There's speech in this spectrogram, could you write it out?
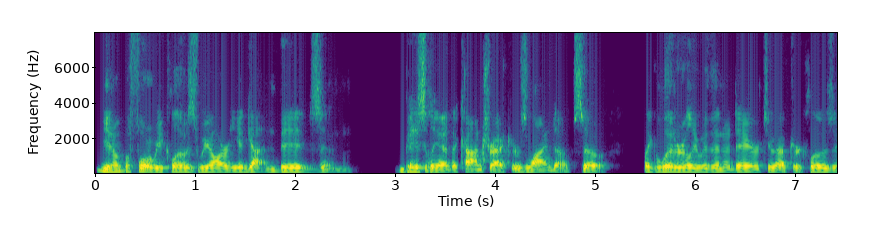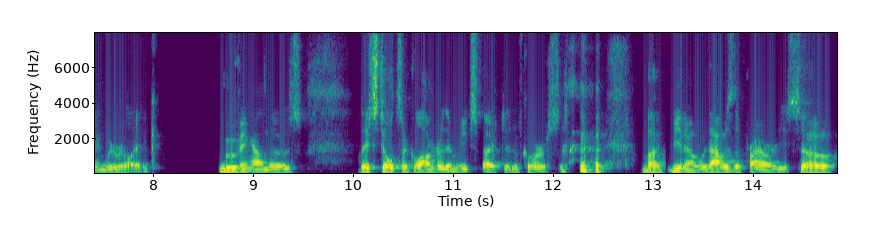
You know, before we closed, we already had gotten bids and basically had the contractors lined up. So like literally within a day or two after closing, we were like moving on those. They still took longer than we expected, of course, but you know that was the priority. So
